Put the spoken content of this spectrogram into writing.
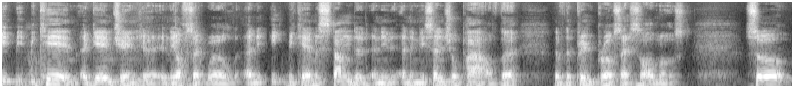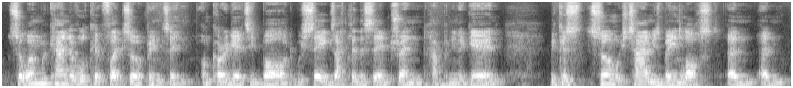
it, it became a game changer in the offset world, and it, it became a standard and, in, and an essential part of the of the print process almost. So, so when we kind of look at flexo printing on corrugated board, we see exactly the same trend happening again, because so much time is being lost, and and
